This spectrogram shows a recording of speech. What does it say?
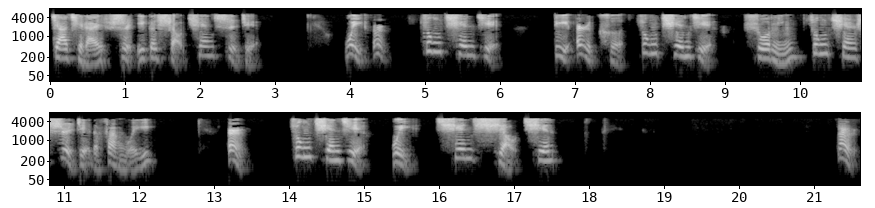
加起来是一个小千世界。为二中千界，第二颗中千界，说明中千世界的范围。二中千界为千小千，二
